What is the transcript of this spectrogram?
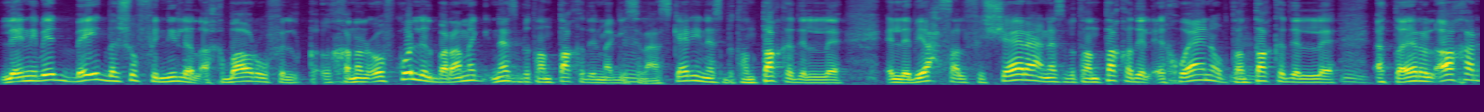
لأن بقيت بقيت بشوف في النيل الأخبار وفي القناه وفي كل البرامج ناس بتنتقد المجلس العسكري ناس بتنتقد ال- اللي بيحصل في الشارع ناس بتنتقد الإخوان وبتنتقد ال- التيار الآخر.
